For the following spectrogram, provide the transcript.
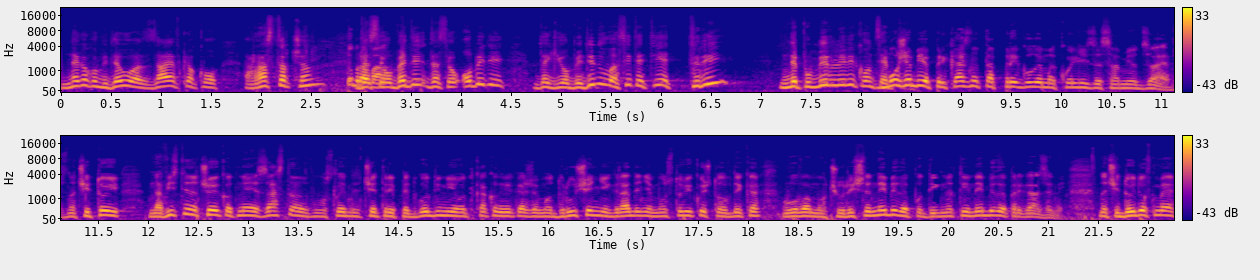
некако ми делува Заев како растрчан Добра, да ма- се обеди да се обиди да ги обединува сите тие три непомирливи концепти. Може би е приказната преголема коли за самиот Заев. Значи тој на вистина човекот не е застанат во последните 4-5 години од како да ви кажем од рушење и градење мостови кои што овдека во ова мочуриште не биле подигнати и не биле прегазени. Значи дојдовме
